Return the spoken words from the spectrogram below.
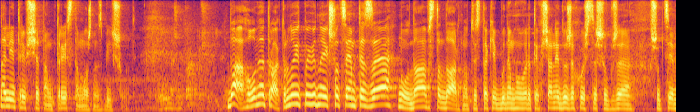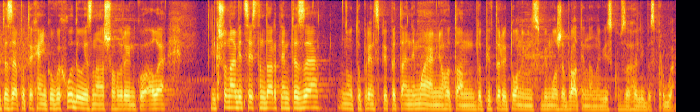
На літрів ще там 300 можна збільшувати. Головне, щоб трактор ще. Да, головне трактор. Ну, відповідно, якщо це МТЗ, ну да, стандартно. Тобто, так як будемо говорити, хоча не дуже хочеться, щоб вже щоб ці МТЗ потихеньку виходили з нашого ринку. Але якщо навіть цей стандартний МТЗ, ну то в принципі питань немає. В нього там до півтори тони він собі може брати на навіску взагалі без проблем.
